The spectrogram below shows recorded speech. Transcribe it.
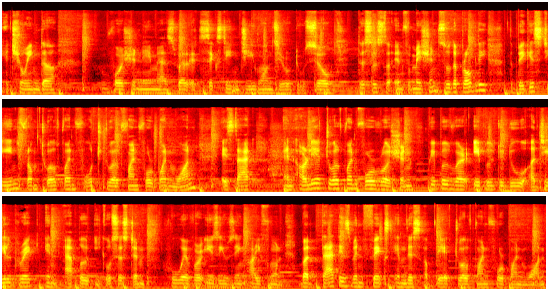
it's showing the version name as well. It's 16g102 so this is the information. So the probably the biggest change from 12.4 to 12.4.1 is that an earlier 12.4 version people were able to do a jailbreak in apple ecosystem whoever is using iphone. But that has been fixed in this update 12.4.1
